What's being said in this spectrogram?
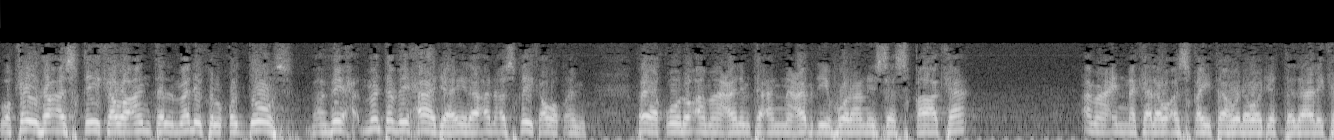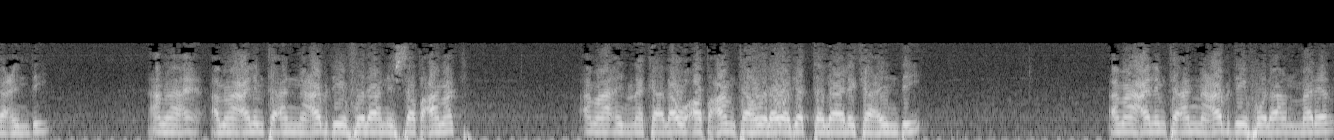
وكيف أسقيك وأنت الملك القدوس؟ ما أنت في حاجة إلى أن أسقيك واطعمك فيقول أما علمت أن عبدي فلان استسقاك؟ أما إنك لو أسقيته لوجدت ذلك عندي؟ أما, أما علمت أن عبدي فلان استطعمك؟ أما إنك لو أطعمته لوجدت ذلك عندي؟ أما علمت أن عبدي فلان مرض؟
